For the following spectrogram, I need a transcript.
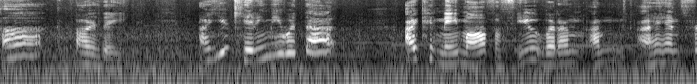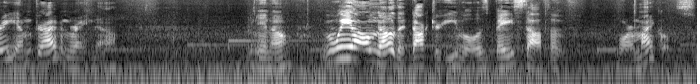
fuck are they? Are you kidding me with that? I could name off a few, but I'm I'm hands free. I'm driving right now. You know, we all know that Doctor Evil is based off of Lorne Michaels.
